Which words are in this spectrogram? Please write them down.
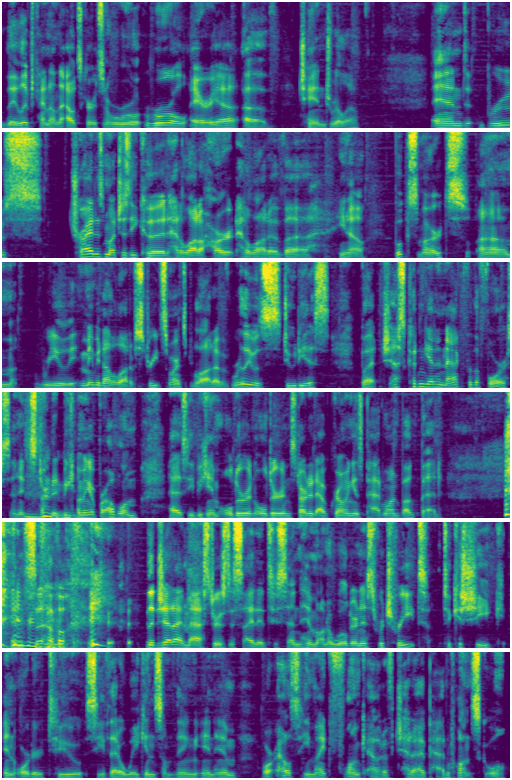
they lived kind of on the outskirts in a rural, rural area of Chandrila. And Bruce tried as much as he could, had a lot of heart, had a lot of, uh, you know, book smarts. Um, really, maybe not a lot of street smarts, but a lot of really was studious, but just couldn't get a knack for the force. And it started becoming a problem as he became older and older and started outgrowing his Padawan bunk bed. And so the Jedi Masters decided to send him on a wilderness retreat to Kashyyyk in order to see if that awakened something in him, or else he might flunk out of Jedi Padawan school.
